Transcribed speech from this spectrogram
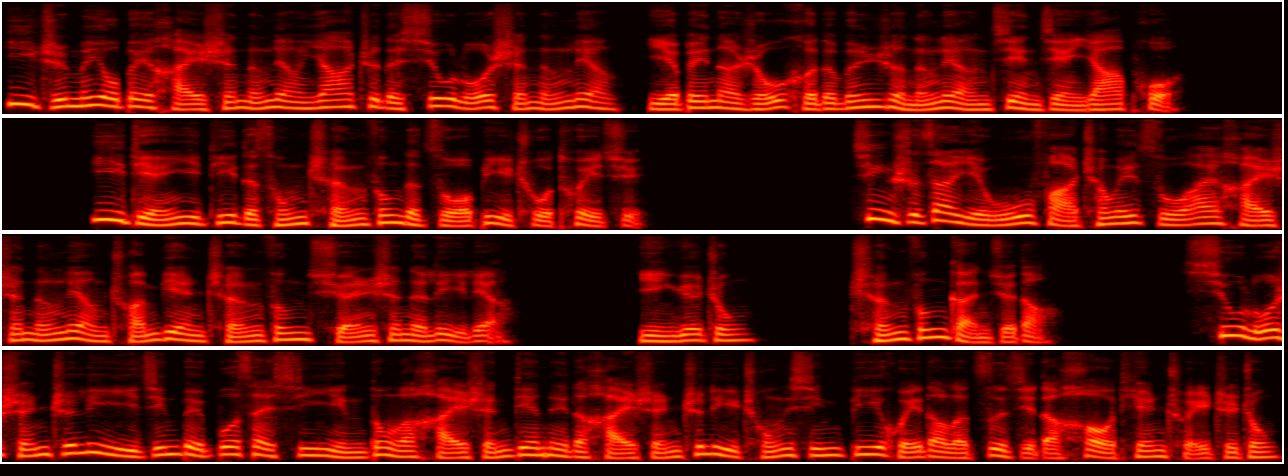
一直没有被海神能量压制的修罗神能量，也被那柔和的温热能量渐渐压迫，一点一滴的从陈峰的左臂处退去，竟是再也无法成为阻碍海神能量传遍陈峰全身的力量。隐约中，陈峰感觉到。修罗神之力已经被波塞西引动了，海神殿内的海神之力重新逼回到了自己的昊天锤之中。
